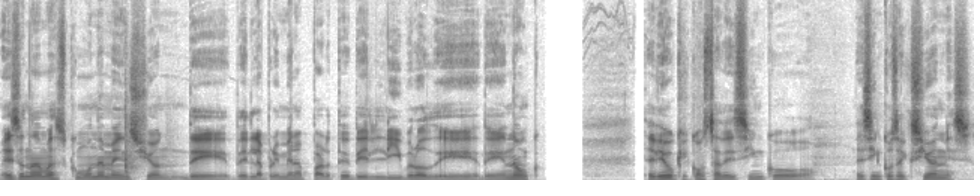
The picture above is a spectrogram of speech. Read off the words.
eso nada más es como una mención de, de la primera parte del libro de, de Enoch. Te digo que consta de cinco, de cinco secciones.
